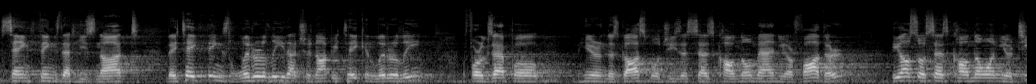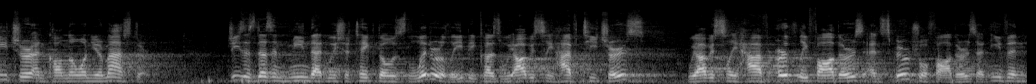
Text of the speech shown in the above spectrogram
saying things that he's not. They take things literally that should not be taken literally. For example, here in this gospel, Jesus says, Call no man your father. He also says, Call no one your teacher and call no one your master. Jesus doesn't mean that we should take those literally because we obviously have teachers, we obviously have earthly fathers and spiritual fathers, and even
